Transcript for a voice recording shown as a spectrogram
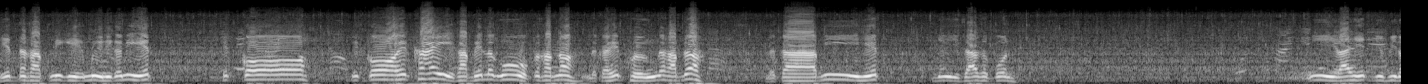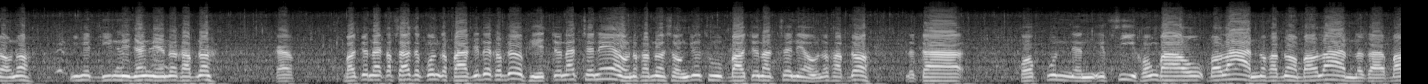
เห็ดนะครับ มีกี่มือนี้ก็มีเห็ดเห็ดกอเห็ดกอเห็ดไข่ครับเห็ดละโงกนะครับเนาะแล้วก็เห็ดผึ่งนะครับเด้อแล้วก็มีเห็ดยังอีกสาวสกุลนี่หลายเห็ดอยู่พี่น้องเนาะมีเห็ดดินในยังเนี่นะครับเนาะกับบ่าวเจ้านัดกับสาวสกุลกับฝากกันด้วยครับเด้อเพจเจ้านัดชาแนลนะครับเนาะช่องยูทูบบ่าวเจ้านัดชาแนลนะครับเด้อแล้วก็ ขอบคุณเอ็นเอฟซีของเบาวบ่าล้านเนาะครับเนาะเบาล้านแล้วก็บ่า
